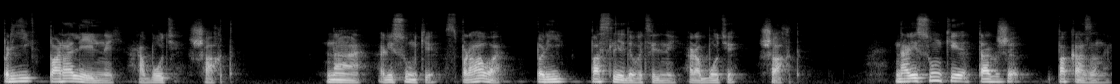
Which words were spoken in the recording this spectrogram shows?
при параллельной работе шахт. На рисунке справа при последовательной работе шахт. На рисунке также показаны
